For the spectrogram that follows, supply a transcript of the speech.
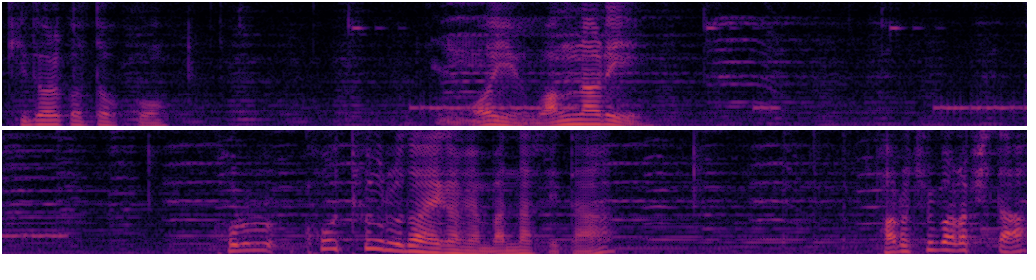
기도할 것도 없고 어이 왕나리 코르, 코트루다에 가면 만날 수 있다 바로 출발합시다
